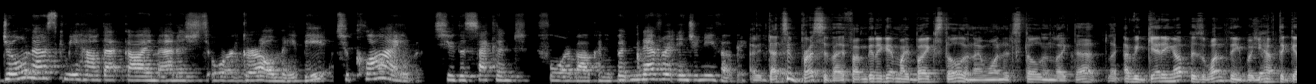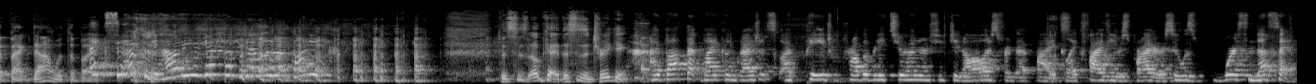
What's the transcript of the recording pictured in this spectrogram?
Don't ask me how that guy managed, or a girl maybe, to climb to the second floor balcony, but never in Geneva. I mean, that's impressive. If I'm going to get my bike stolen, I want it stolen like that. Like, I mean, getting up is one thing, but you have to get back down with the bike. Exactly. How do you get them down with a bike? This is okay. This is intriguing. I bought that bike in graduate school. I paid probably $250 for that bike like five years prior. So it was worth nothing.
